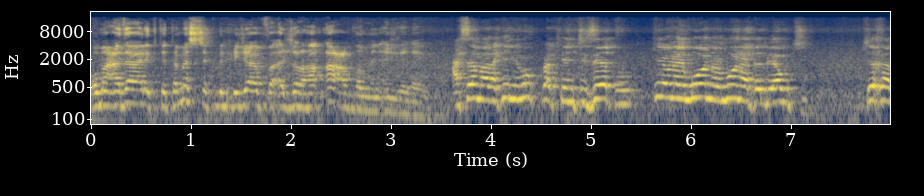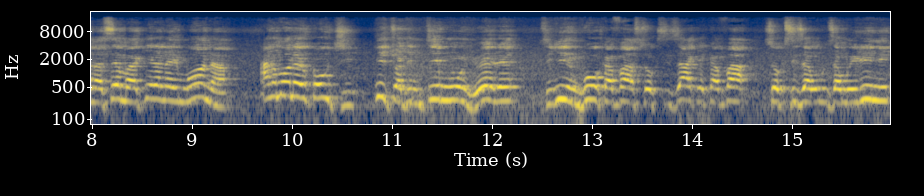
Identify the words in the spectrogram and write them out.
ومع ذلك تتمسك بالحجاب فأجرها أعظم من أجل غيرها أسمع لكن هو قد كنت زيتو كلا نايمونا المونا تبي أوتي شيخ أنا أسمع كلا نايمونا أنا مونا يكوتي كيتو أتمتيمو يوهل سيجي نبو كبا سوكسي زاكي كبا سوكسي زمويريني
